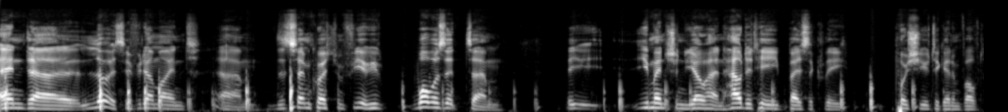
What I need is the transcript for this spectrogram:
and uh, Lewis, if you don't mind, um, the same question for you. what was it? Um, you mentioned Johan. How did he basically push you to get involved?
